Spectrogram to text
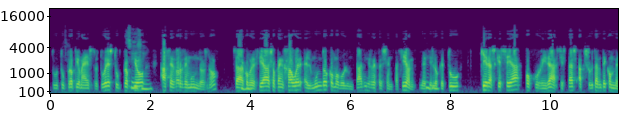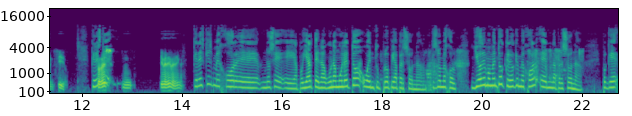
tu, tu propio maestro, tú eres tu propio Sí, sí. hacedor de mundos, ¿no? O sea, como decía Schopenhauer, el mundo como voluntad y representación, es decir, lo que tú quieras que sea ocurrirá si estás absolutamente convencido. ¿Crees Entonces, que, mm, dime, dime, dime. ¿Crees que es mejor, eh, no sé, eh, apoyarte en algún amuleto o en tu propia persona? ¿Qué es lo mejor? Yo de momento creo que mejor en la persona, porque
